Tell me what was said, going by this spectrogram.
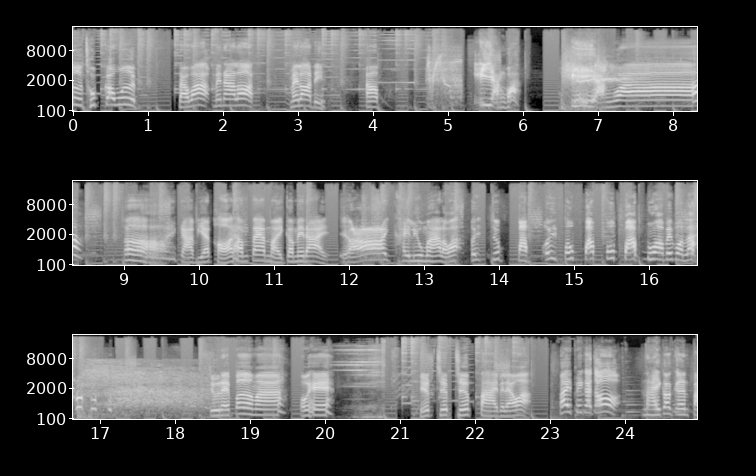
อทุบก็วืด แต่ว่าไม่น่ารอด ไม่รอดดิอะอีหยังวะอีหยังวะ เอ้ยกาเบียสขอทำแต้มหน่อยก็ไม่ได้อใครริวมาเหรอวะเอ้ยจึ๊บปับเอ้ยปุ๊บปั๊บปุ๊บปั๊บมัวไปหมดแล้ว จูไนเปอร์มา โอเคชึบชึบชึบตายไปแล้วอะเฮ้ยปิกาโจนายก็เกินไป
